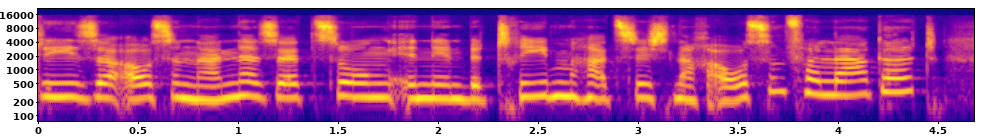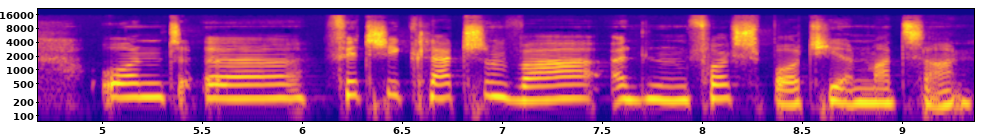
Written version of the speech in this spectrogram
diese Auseinandersetzung in den Betrieben hat sich nach außen verlagert und äh, Fidschi-Klatschen war ein Volkssport hier in Marzahn.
